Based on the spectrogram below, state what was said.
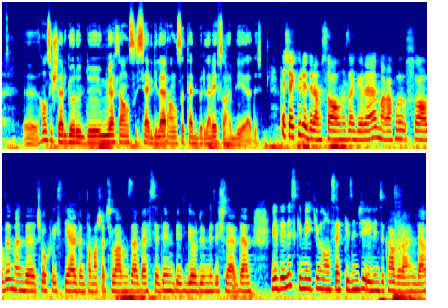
e, hansı işlər görüldü, ümumiyyətlə hansı sərgilər, hansı tədbirlərə ev sahibliyi elədiniz? Təşəkkür edirəm sualınıza görə. Maraqlı sualdır. Mən də çox istəyərdim tamaşaçılarımıza bəhs edim biz gördüyümüz işlərdən. Bildiyiniz kimi 2018-ci ilin dekabr ayında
